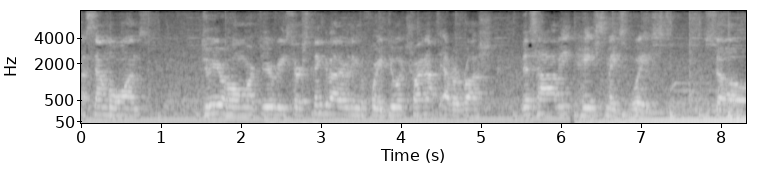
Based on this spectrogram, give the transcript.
assemble once, do your homework, do your research, think about everything before you do it. Try not to ever rush. This hobby, haste makes waste. So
